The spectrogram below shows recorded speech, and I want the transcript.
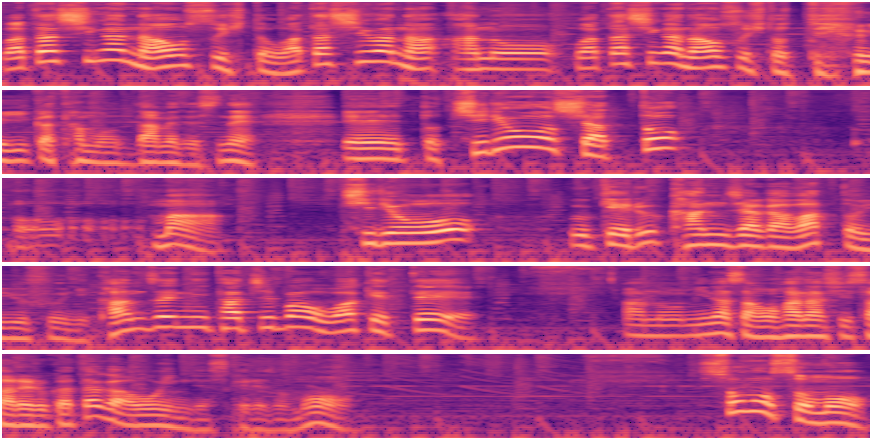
私が治す人私はなあの私が治す人っていう言い方もダメですね。えっ、と治療者とまあ治療を受ける患者側というふうに完全に立場を分けてあの皆さんお話しされる方が多いんですけれどもそもそも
